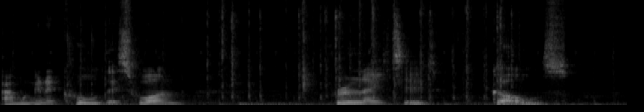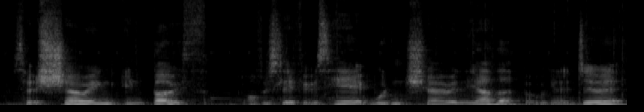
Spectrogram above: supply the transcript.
and we're going to call this one related goals. So it's showing in both. Obviously if it was here it wouldn't show in the other but we're going to do it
